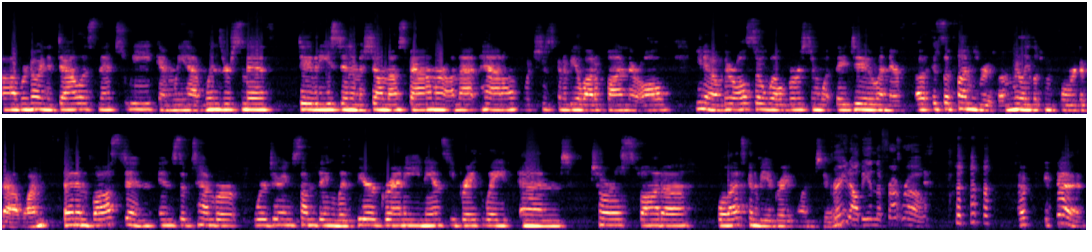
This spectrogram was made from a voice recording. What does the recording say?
Uh, we're going to Dallas next week, and we have Windsor Smith, David Easton, and Michelle Nussbaumer on that panel, which is going to be a lot of fun. They're all, you know, they're all so well versed in what they do, and they're uh, it's a fun group. I'm really looking forward to that one. Then in Boston in September, we're doing something with Vera Grenny, Nancy Braithwaite, and Charles Spada. Well, that's going to be a great one too. Great, I'll be in the front row. Okay, good.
